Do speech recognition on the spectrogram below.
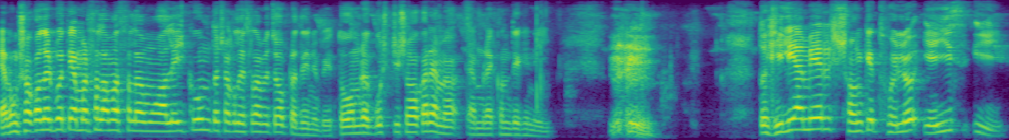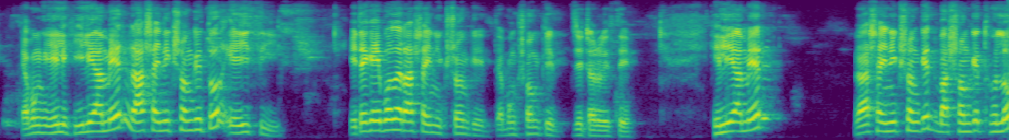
এবং সকলের প্রতি আমার সালাম, আসসালামু আলাইকুম। তো সকলে ইসলামের জবটা দিয়ে নেবে। তো আমরা গোষ্ঠী সহকারে আমরা এখন দেখে নিই। তো হিলিয়ামের সংকেত হইল এইচ ই এবং হিল- হিলিয়ামের রাসায়নিক সংকেত এইচ ই এটাকেই বলে রাসায়নিক সংকেত এবং সংকেত যেটা রয়েছে। হিলিয়ামের রাসায়নিক সংকেত বা সংকেত হলো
